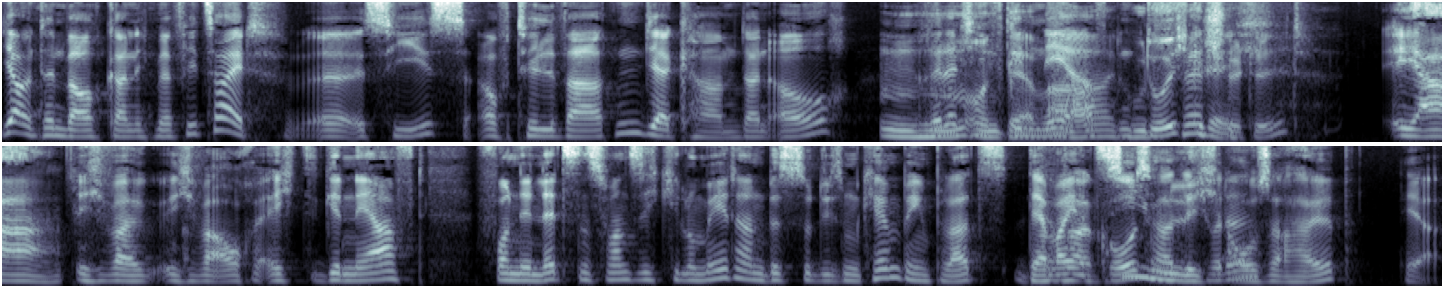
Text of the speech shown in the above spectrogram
Ja, und dann war auch gar nicht mehr viel Zeit. Äh, es hieß, auf Till warten, der kam dann auch, relativ Mhm, und der war genervt und durchgeschüttelt. Ja, ich war, ich war auch echt genervt von den letzten 20 Kilometern bis zu diesem Campingplatz. Der war, war ja ziemlich oder? außerhalb. Ja.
